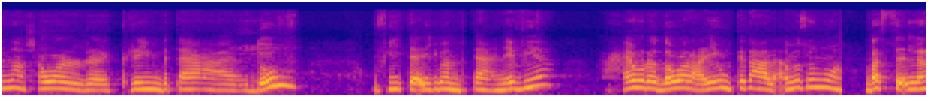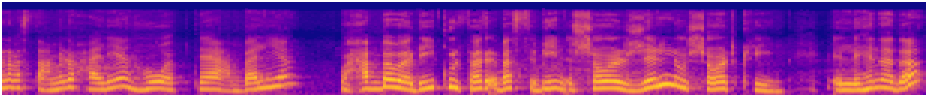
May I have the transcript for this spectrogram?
هنا شاور كريم بتاع دوف وفي تقريبا بتاع نيفيا. هحاول أدور عليهم كده على أمازون بس اللي أنا بستعمله حاليا هو بتاع باليا وحابة أوريكم الفرق بس بين الشاور جل والشاور كريم. اللي هنا ده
